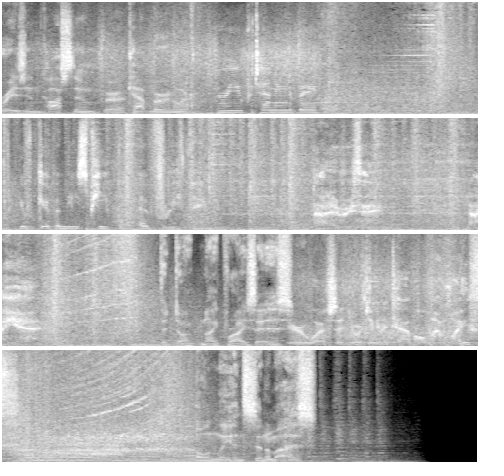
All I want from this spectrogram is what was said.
brazen costume for a cat burglar. Who are you pretending to be? You've given these people everything. Not everything. Not yet. The Dark Knight Rises. Your wife said you were taking a cab home. My wife? Only in cinemas.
